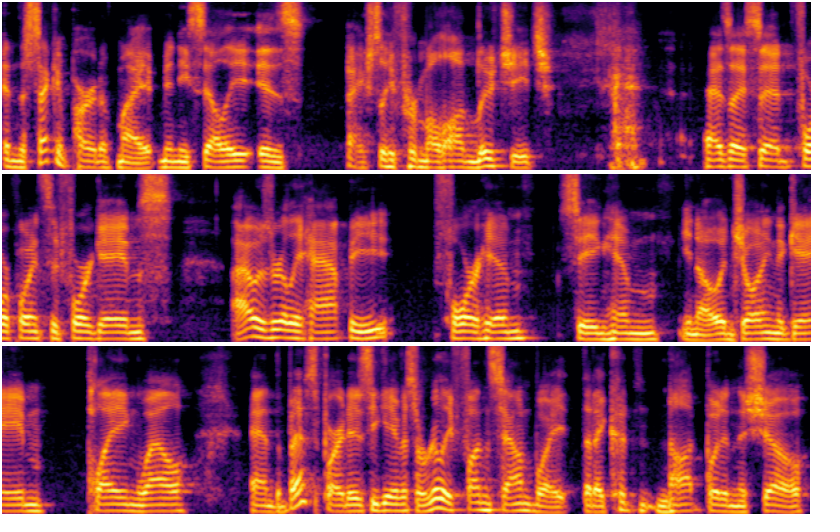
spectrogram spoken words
and the second part of my mini selly is actually for Milan Lucic as I said, four points in four games. I was really happy for him, seeing him, you know, enjoying the game, playing well. And the best part is he gave us a really fun soundbite that I could not put in the show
